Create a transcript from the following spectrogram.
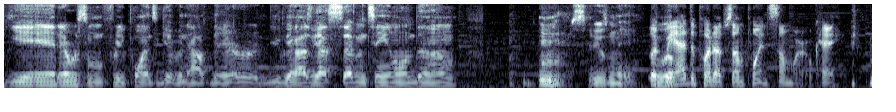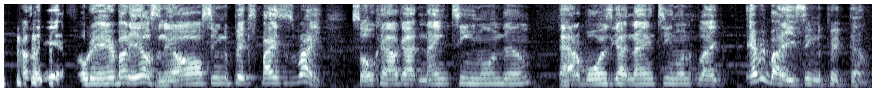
yeah, there were some free points given out there. You guys got 17 on them. Mm, excuse me. Look, we had to put up some points somewhere, okay? I was like, yeah, so did everybody else, and they all seem to pick Spices right. SoCal got 19 on them. Battle Boys got 19 on them. Like everybody seemed to pick them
